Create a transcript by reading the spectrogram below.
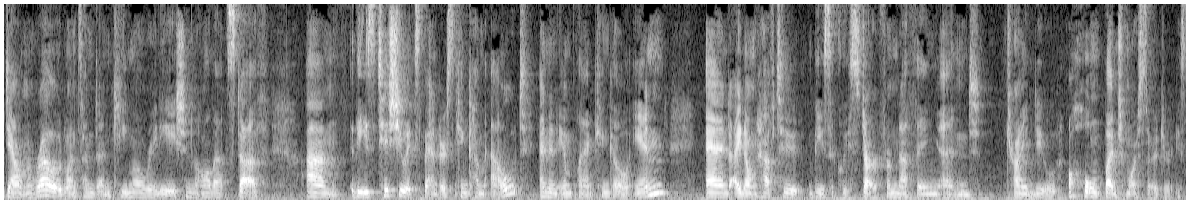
down the road, once I'm done chemo, radiation, all that stuff, um, these tissue expanders can come out and an implant can go in, and I don't have to basically start from nothing and try and do a whole bunch more surgeries.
